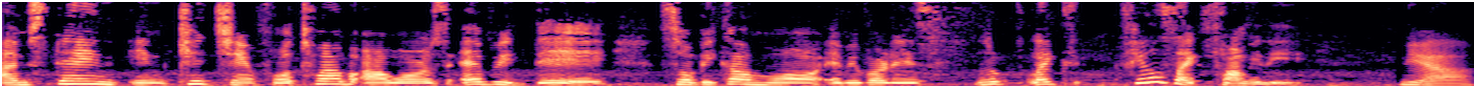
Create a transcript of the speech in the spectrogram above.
I'm staying in kitchen for 12 hours every day. So become more, everybody's look like, feels like family. Yeah.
